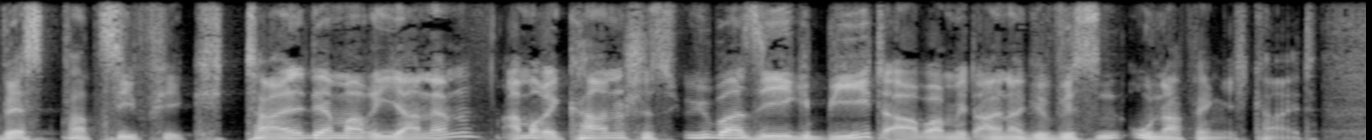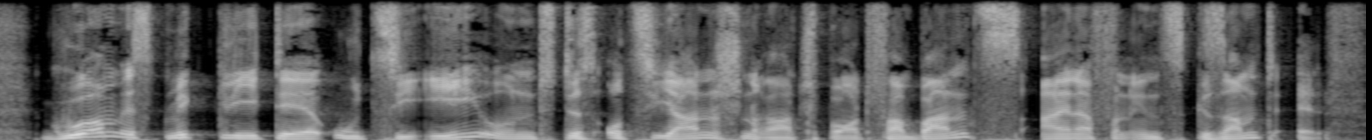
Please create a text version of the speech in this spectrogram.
Westpazifik, Teil der Marianen, amerikanisches Überseegebiet, aber mit einer gewissen Unabhängigkeit. Guam ist Mitglied der UCI und des Ozeanischen Radsportverbands, einer von insgesamt elf.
